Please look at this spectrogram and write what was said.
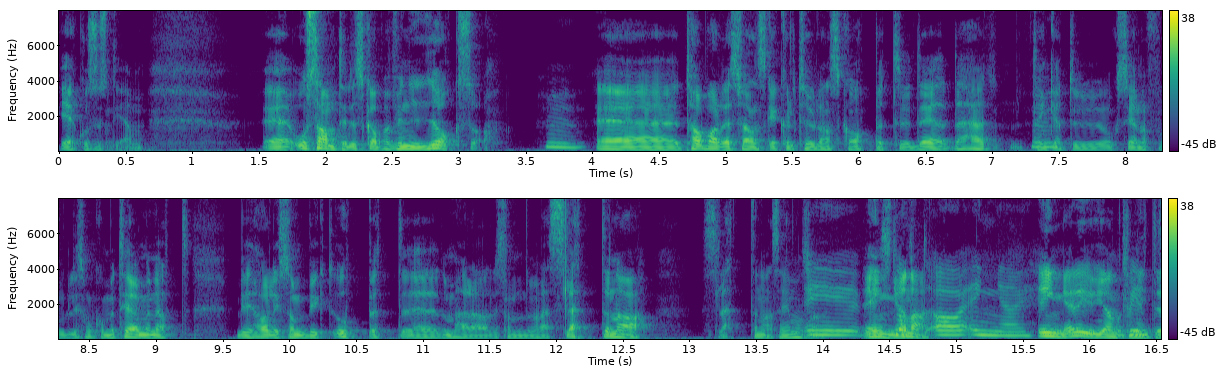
ekosystem. Eh, och samtidigt skapar vi nya också. Mm. Eh, ta bara det svenska kulturlandskapet. Det, det här tänker jag att du också gärna får liksom kommentera. Men att vi har liksom byggt upp ett, eh, de, här, liksom, de här slätterna. Slätterna, säger man så? Eh, Ängarna. slott- Ja, ängar. Ängar är ju egentligen inte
